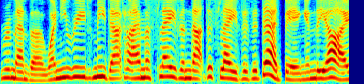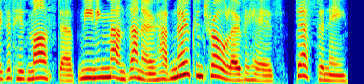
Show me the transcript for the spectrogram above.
Remember when you read me that I am a slave and that the slave is a dead being in the eyes of his master, meaning Manzano had no control over his destiny.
